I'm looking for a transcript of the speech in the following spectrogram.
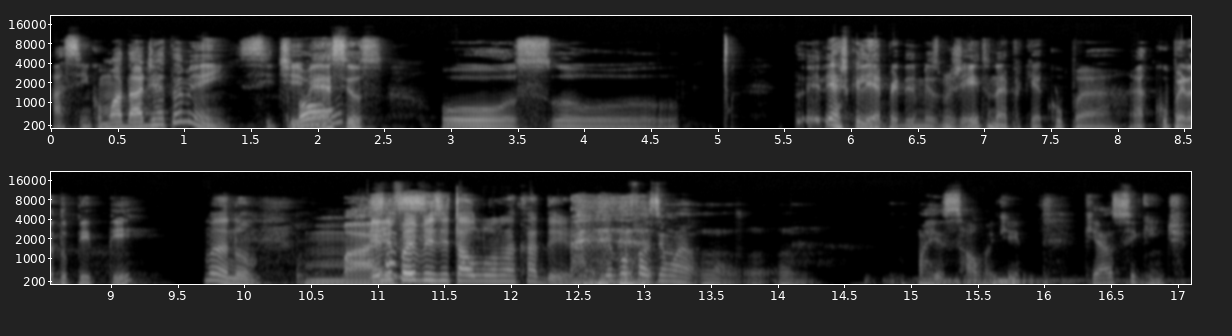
Assim como o Haddad é também. Se tivesse os. os o... Ele acho que ele ia perder do mesmo jeito, né? Porque a culpa, a culpa era do PT. Mano, Mas. ele foi visitar o Lula na cadeira. Eu vou fazer uma, um- um- um- uma ressalva aqui, que é o seguinte.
